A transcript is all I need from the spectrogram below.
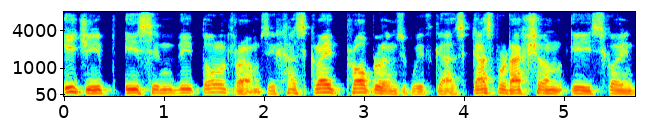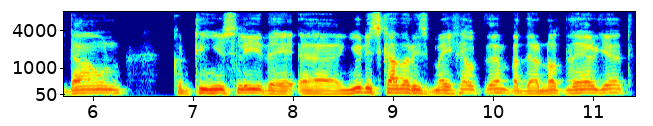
Egypt is in the doldrums. It has great problems with gas. Gas production is going down continuously. The uh, new discoveries may help them, but they're not there yet.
